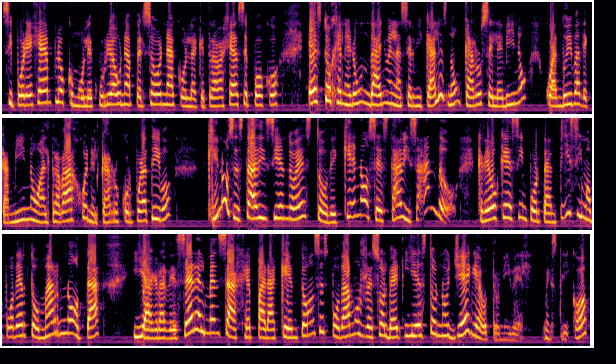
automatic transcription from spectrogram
si por ejemplo, como le ocurrió a una persona con la que trabajé hace poco, esto generó un daño en las cervicales, ¿no? Un carro se le vino cuando iba de camino al trabajo en el carro corporativo ¿Qué nos está diciendo esto? ¿De qué nos está avisando? Creo que es importantísimo poder tomar nota y agradecer el mensaje para que entonces podamos resolver y esto no llegue a otro nivel. ¿Me explico?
